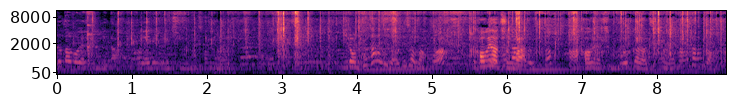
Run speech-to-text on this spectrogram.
뜯어보겠습니다. 예린이 준 선물. 이런 포장지 어디서 난 거야? 거기서 준 거야. 아, 거기서 준 뭘까? 나 지금 상상도 안 가.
